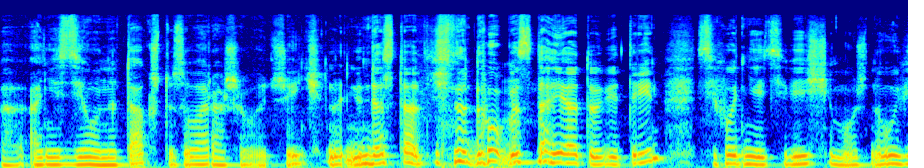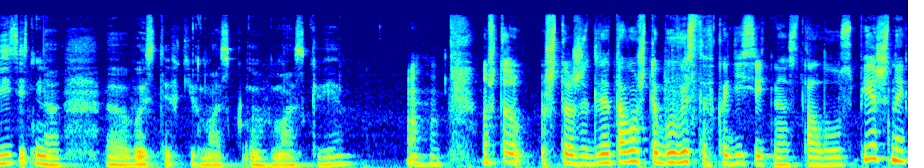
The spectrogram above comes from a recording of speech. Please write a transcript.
Э, они сделаны так, что завораживают женщин. Они достаточно долго стоят у витрин. Сегодня эти вещи можно увидеть на э, выставке в, Моск... в Москве. Угу. Ну что, что же, для того, чтобы выставка действительно стала успешной,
